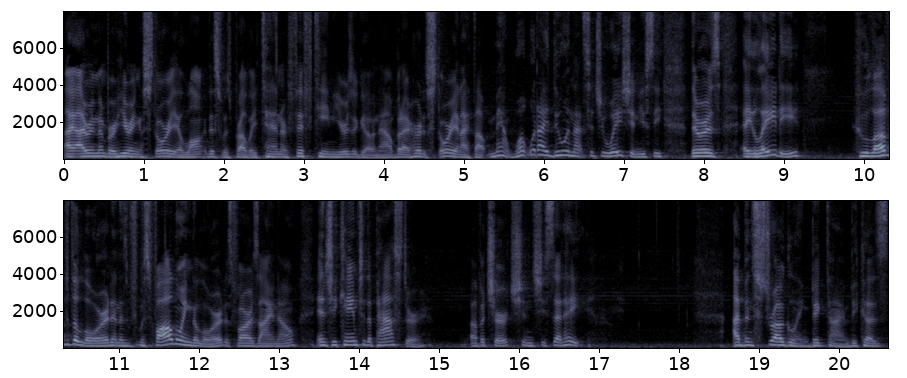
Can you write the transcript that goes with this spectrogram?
I, I remember hearing a story along, this was probably 10 or 15 years ago now, but I heard a story and I thought, man, what would I do in that situation? You see, there was a lady who loved the Lord and was following the Lord, as far as I know. And she came to the pastor of a church and she said, Hey, I've been struggling big time because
